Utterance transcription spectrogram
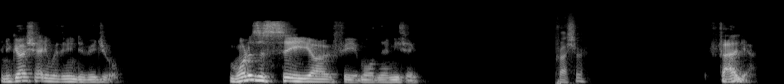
you're negotiating with an individual. What does a CEO fear more than anything? Pressure Failure.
